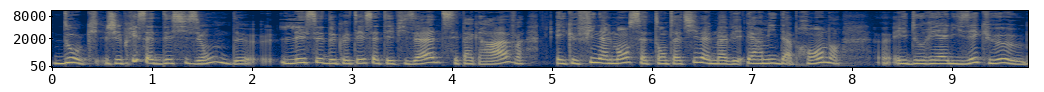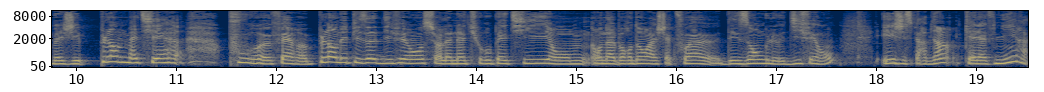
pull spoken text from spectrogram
Donc, j'ai pris cette décision de laisser de côté cet épisode, c'est pas grave, et que finalement, cette tentative, elle m'avait permis d'apprendre euh, et de réaliser que bah, j'ai plein de matière pour euh, faire plein d'épisodes différents sur la naturopathie en, abordant à chaque fois euh, des angles différents. Et j'espère bien qu'à l'avenir,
